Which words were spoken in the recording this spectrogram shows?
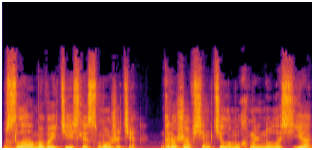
«Взламывайте, если сможете», – дрожа всем телом ухмыльнулась я,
